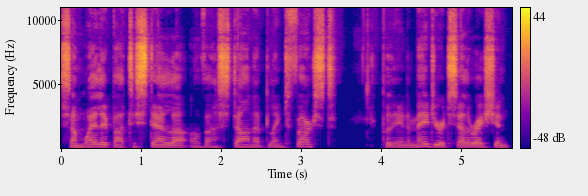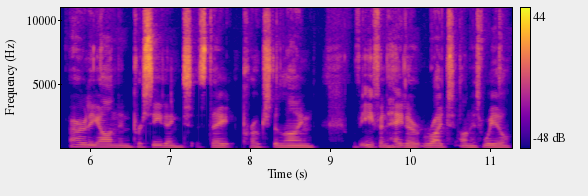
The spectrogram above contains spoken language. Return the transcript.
Samuele Battistella of Astana blinked first, putting in a major acceleration early on in proceedings as they approached the line, with Ethan Hayter right on his wheel.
